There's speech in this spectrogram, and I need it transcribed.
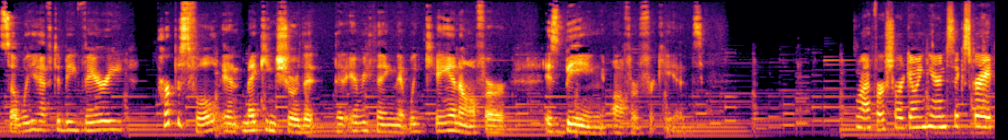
So we have to be very purposeful in making sure that, that everything that we can offer is being offered for kids. When I first started going here in sixth grade,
